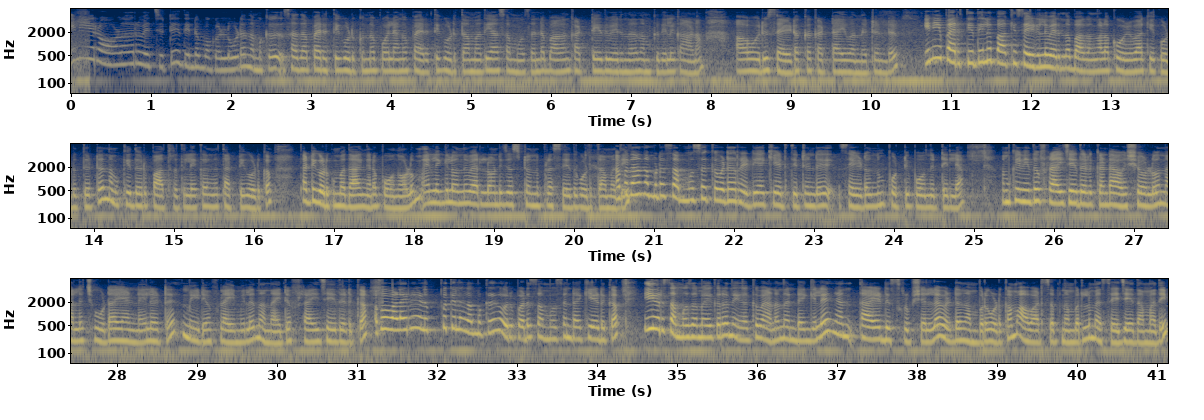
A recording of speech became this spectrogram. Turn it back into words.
വെച്ചിട്ട് ഇതിന്റെ മുകളിലൂടെ നമുക്ക് സദാ പരത്തി കൊടുക്കുന്ന പോലെ അങ്ങ് പരത്തി കൊടുത്താൽ മതി. ആ സമൂസന്റെ ഭാഗം കട്ട് ചെയ്ത് വരുന്നത് നമുക്കിതിൽ കാണാം. ആ ഒരു സൈഡൊക്കെ കട്ടായി വന്നിട്ടുണ്ട്. ഇനി ഈ പരത്തിയതിൽ ബാക്കി സൈഡിൽ വരുന്ന ഭാഗങ്ങളൊക്കെ ഒഴിവാക്കി കൊടുത്തിട്ട് നമുക്കിതൊരു പാത്രത്തിലേക്ക് അങ്ങ് തട്ടി കൊടുക്കാം. തട്ടി കൊടുക്കുമ്പോൾ അതാ ഇങ്ങനെ പോന്നോളും. അല്ലെങ്കിൽ ഒന്ന് വിരലോണ്ട് ജസ്റ്റ് ഒന്ന് പ്രസ് ചെയ്ത് കൊടുത്താൽ മതി. അപ്പോൾ ഇതാ നമ്മുടെ സമൂസ ഒക്കെ ഇവിടെ റെഡിയാക്കി എടുത്തിട്ടുണ്ട്. സൈഡൊന്നും പൊട്ടി പോന്നിട്ടില്ല. നമുക്കിനി ഇത് ഫ്രൈ ചെയ്തെടുക്കേണ്ട ആവശ്യമുള്ളൂ. നല്ല ചൂടായ എണ്ണയിലിട്ട് മീഡിയം ഫ്ലെയിമിൽ നന്നായിട്ട് ഫ്രൈ ചെയ്തെടുക്കാം. അപ്പോൾ വളരെ എളുപ്പത്തിൽ നമുക്ക് ഒരുപാട് സമൂസ ഉണ്ടാക്കിയെടുക്കാം. ഈ ഒരു സമൂസ മേക്കർ നിങ്ങൾക്ക് വേണമെന്നുണ്ടെങ്കിൽ ഞാൻ താഴെ ഡിസ്ക്രിപ്ഷനിൽ അവരുടെ നമ്പർ കൊടുക്കാം. ആ വാട്സപ്പ് നമ്പറിൽ മെസ്സേജ് ചെയ്താൽ മതി.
